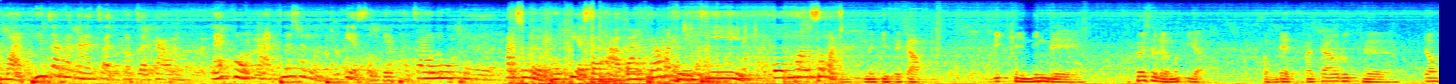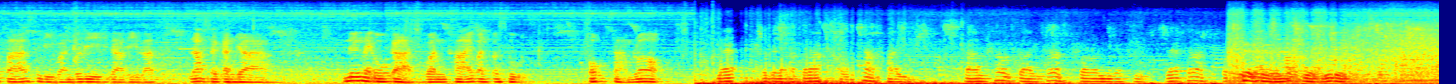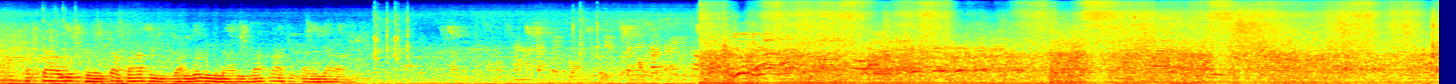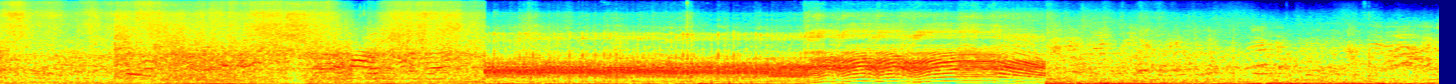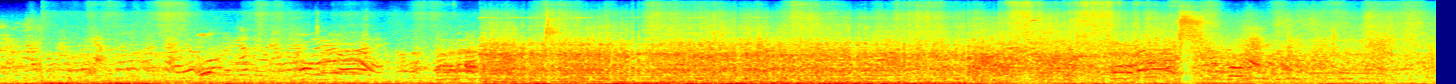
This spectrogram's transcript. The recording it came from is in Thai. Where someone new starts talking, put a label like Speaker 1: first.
Speaker 1: งหวัดพิจารณาจัดกิจกรรม และโครงการเพื่อเฉลิมพระเกียรติสมเด็จพระเจ้าลูกเธอการเฉลิมพระเกียรติสถาบันพระมหาพื้นที่เกิดความสมัคร
Speaker 2: ในกิจกรรม Big Cleaning Day เพื่อเฉลิมพระเกียรติสมเด็จพระเจ้าลูกเธอ เจ้าฟ้าสิริวัณวรีนารีรัตน์ราชกัญญา เนื่องในโอกาสวันคล้ายวันประสูติครบสามรอบ
Speaker 3: และแสดงอัตลักษณ์ของชาติไทย การเข้าใจพระราชกรณียกิจและพระราชกรณียกิจเพื่อเฉลิมพระเกียรติเด็จ พระเจ้าลูกเธอเจ้าฟ้าสิริวัณวลีนารีรัตนราชกัญญา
